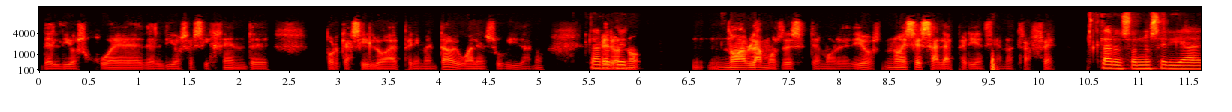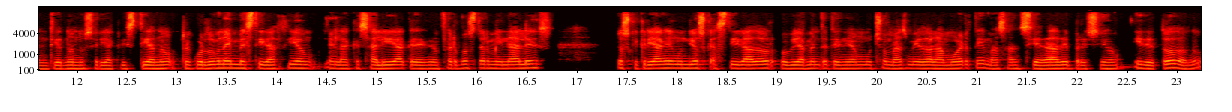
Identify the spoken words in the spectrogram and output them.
del Dios juez, del Dios exigente, porque así lo ha experimentado igual en su vida, ¿no? Pero no, no hablamos de ese temor de Dios, no es esa la experiencia de nuestra fe. Claro, eso no sería, entiendo, no sería cristiano. Recuerdo una investigación en la que salía que en enfermos terminales los que creían en un Dios castigador obviamente tenían mucho más miedo a la muerte, más ansiedad, depresión y de todo, ¿no?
